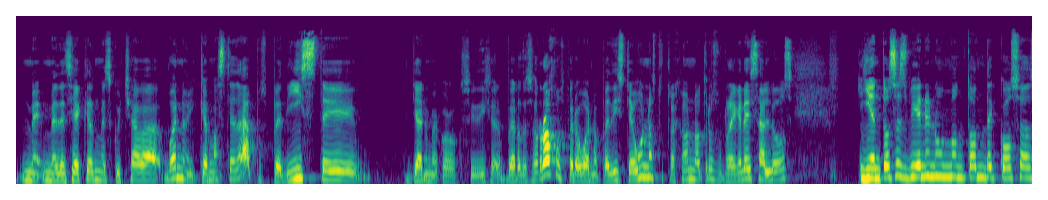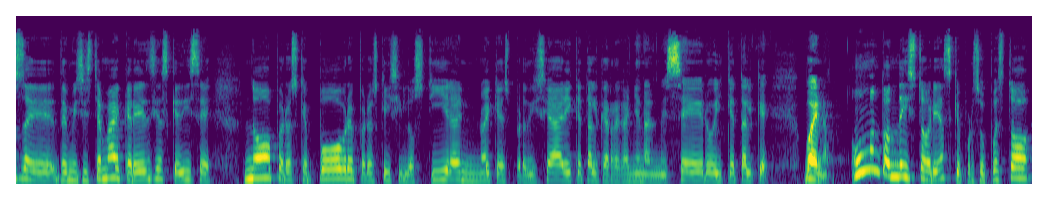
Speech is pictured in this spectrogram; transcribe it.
me, me decía que me escuchaba, bueno, ¿y qué más te da? Pues pediste, ya no me acuerdo si dije verdes o rojos, pero bueno, pediste unos, te trajeron otros, regrésalos. Y entonces vienen un montón de cosas de, de, mi sistema de creencias que dice, no, pero es que pobre, pero es que si los tiran no hay que desperdiciar, y qué tal que regañan al mesero, y qué tal que... Bueno, un montón de historias que por supuesto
